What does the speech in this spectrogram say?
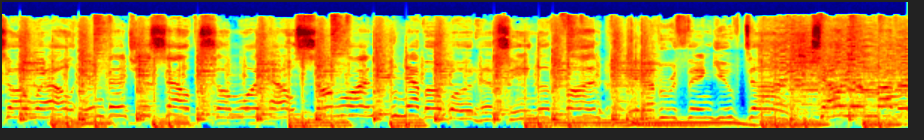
so well. Invent yourself someone else Someone who never would have seen the fun In everything you've done. Tell your mother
